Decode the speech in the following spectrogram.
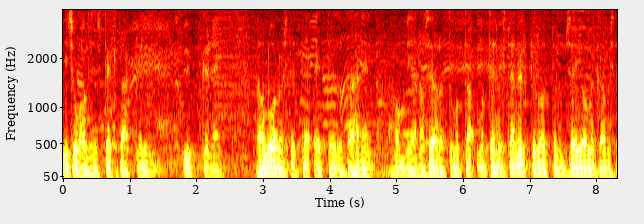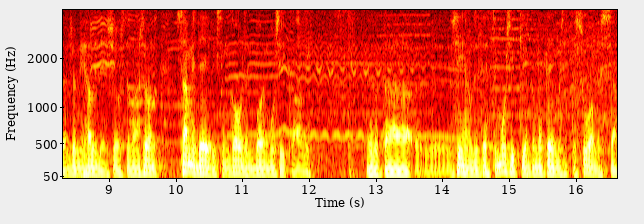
visuaalisen spektaakkelin ykkönen. Ja on luonnollista, että, että tota, hänen hommiaan on seurattu, mutta, mutta esimerkiksi tämä nyrkkiluottelu, niin se ei ollenkaan mistään Johnny Holiday showsta, vaan se on Sammy Davisin Golden Boy-musikaali. Ja tota, siihen oli tehty musiikki, jonka me teimme sitten Suomessa,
